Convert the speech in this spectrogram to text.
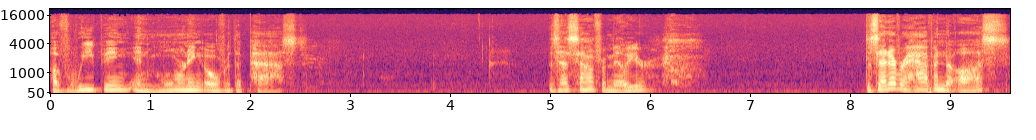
of weeping and mourning over the past. Does that sound familiar? Does that ever happen to us?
